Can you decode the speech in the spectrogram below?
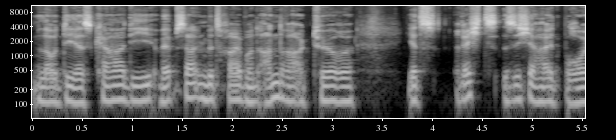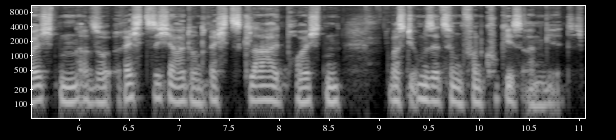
laut DSK die Webseitenbetreiber und andere Akteure jetzt Rechtssicherheit bräuchten, also Rechtssicherheit und Rechtsklarheit bräuchten, was die Umsetzung von Cookies angeht. Ich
